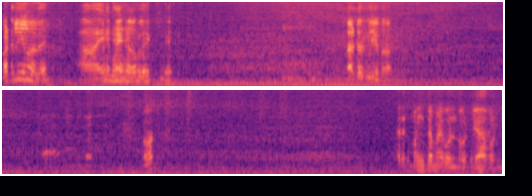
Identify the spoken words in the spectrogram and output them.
பட்டதியமா அது? ஆ ஏன்னா அவங்களுக்கு अरे मग तर माझ्या बंडोट या पण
